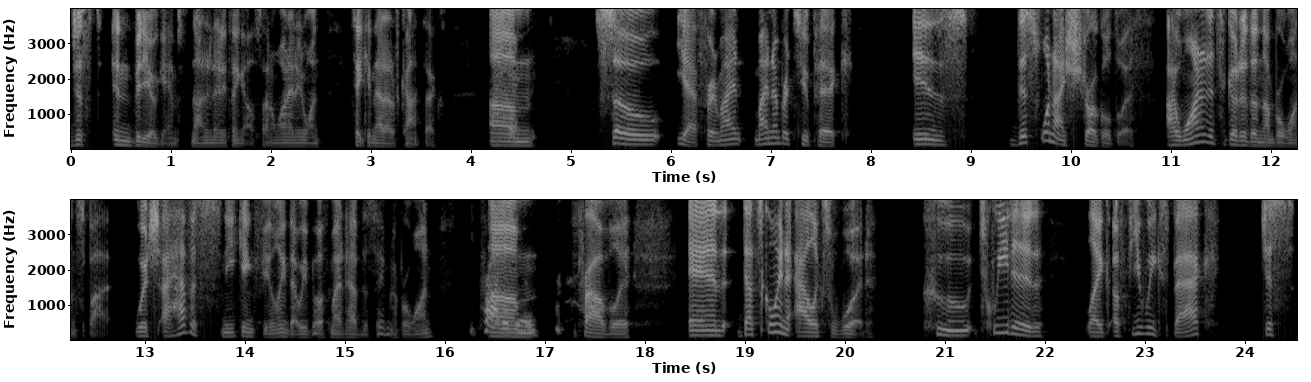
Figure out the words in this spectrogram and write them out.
Just in video games, not in anything else. I don't want anyone taking that out of context. Um so yeah, for my my number 2 pick is this one I struggled with. I wanted it to go to the number 1 spot, which I have a sneaking feeling that we both might have the same number 1. Probably. Um, probably. And that's going to Alex Wood, who tweeted like a few weeks back, just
